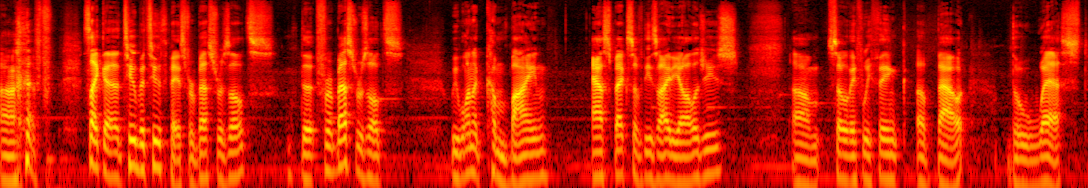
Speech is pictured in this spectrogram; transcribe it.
Uh, it's like a tube of toothpaste for best results. The for best results, we want to combine aspects of these ideologies. Um, so if we think about the West,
